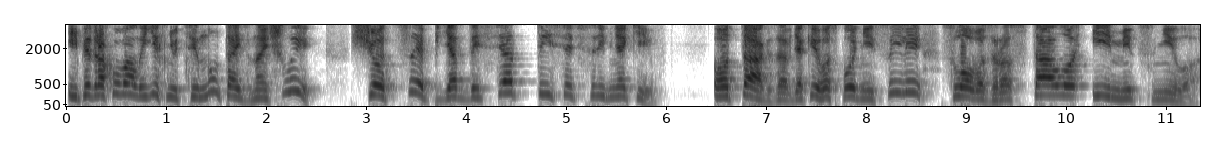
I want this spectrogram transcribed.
і підрахували їхню ціну та й знайшли, що це 50 тисяч срібняків. Отак, завдяки Господній силі, слово зростало і міцніло.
